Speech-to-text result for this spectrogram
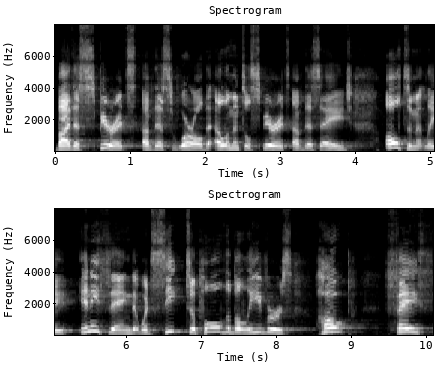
by the spirits of this world, the elemental spirits of this age ultimately anything that would seek to pull the believer's hope, faith,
